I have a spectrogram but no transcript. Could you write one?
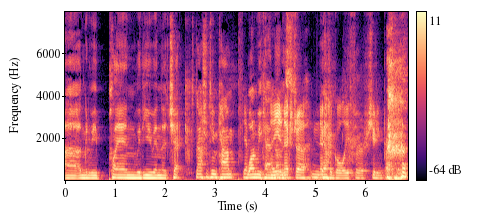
Uh, I'm going to be playing with you in the Czech national team camp. Yep. One weekend, I need I an extra an extra goalie for shooting practice.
